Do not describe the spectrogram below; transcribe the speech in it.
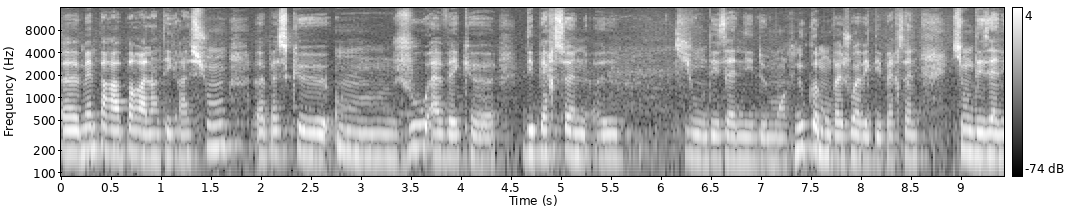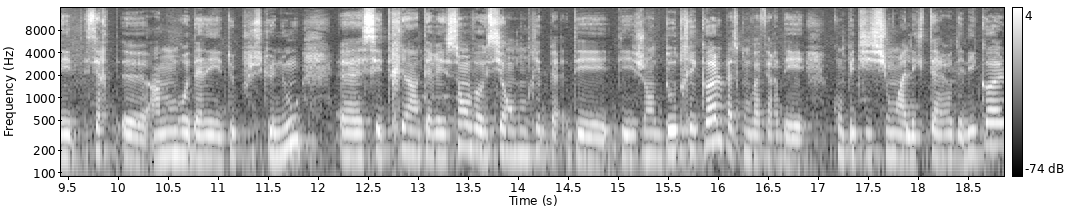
euh, même par rapport à l'intégration, euh, parce que on joue avec euh, des personnes euh, qui ont des années de moins que nous, comme on va jouer avec des personnes qui ont des années, euh, un nombre d'années de plus que nous. Euh, c'est très intéressant. On va aussi rencontrer de- des, gens d'autres écoles, parce qu'on va faire des compétitions à l'extérieur de l'école.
